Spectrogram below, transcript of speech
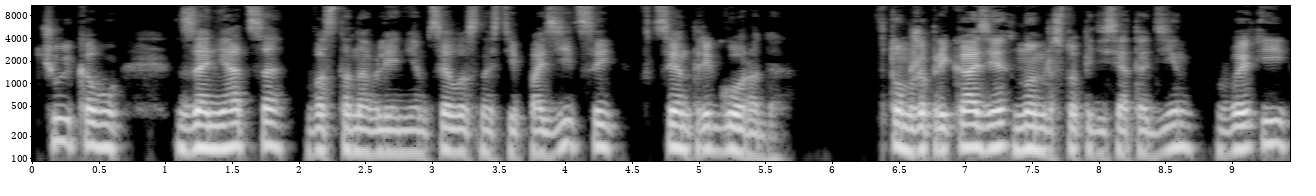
Чуйкову заняться восстановлением целостности позиций в центре города. В том же приказе номер 151 В.И.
